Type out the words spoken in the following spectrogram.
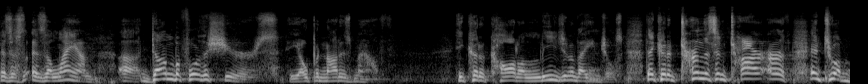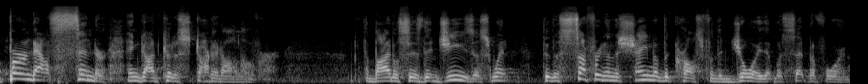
as a, as a lamb, uh, dumb before the shearers, he opened not his mouth. He could have called a legion of angels. They could have turned this entire earth into a burned out cinder, and God could have started all over. The Bible says that Jesus went through the suffering and the shame of the cross for the joy that was set before him.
